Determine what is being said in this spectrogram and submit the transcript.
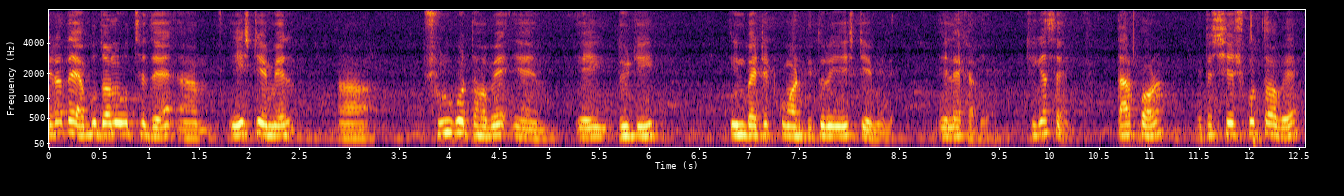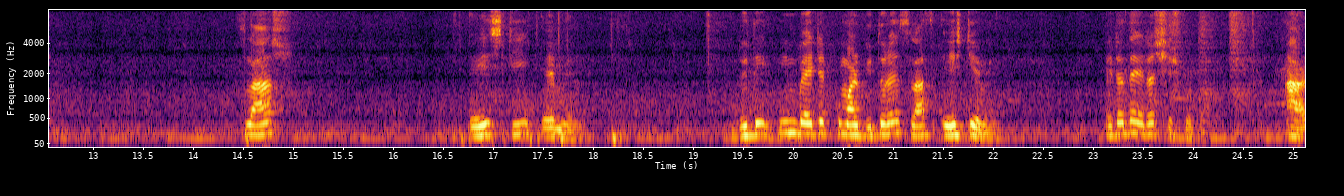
এটাতে বোঝানো হচ্ছে যে এইচ শুরু করতে হবে এই দুইটি ইনভাইটেড কমার ভিতরে এইচ টি এম এল এই লেখা দিয়ে, ঠিক আছে? তারপর এটা শেষ করতে হবে slash H T M L দুইটি ইনভাইটেড কমার ভিতরে slash H T M L এটাতে এটা শেষ করতে হবে। আর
